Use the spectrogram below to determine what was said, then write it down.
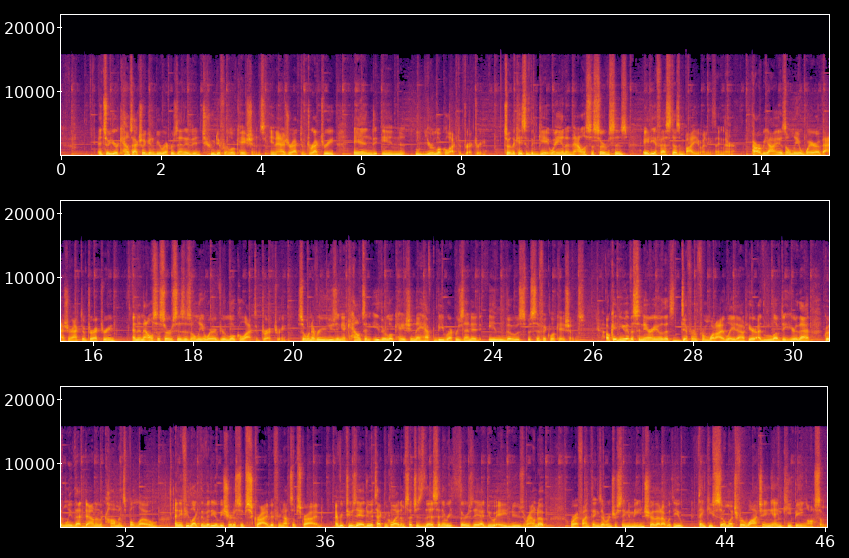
And so your account's actually going to be represented in two different locations, in Azure Active Directory and in your local Active Directory. So in the case of the gateway and analysis services, ADFS doesn't buy you anything there. Power BI is only aware of Azure Active Directory, and Analysis Services is only aware of your local Active Directory. So whenever you're using accounts in either location, they have to be represented in those specific locations. Okay, do you have a scenario that's different from what I laid out here? I'd love to hear that. Go ahead and leave that down in the comments below. And if you like the video, be sure to subscribe if you're not subscribed. Every Tuesday I do a technical item such as this, and every Thursday I do a news roundup where I find things that were interesting to me and share that out with you. Thank you so much for watching and keep being awesome.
